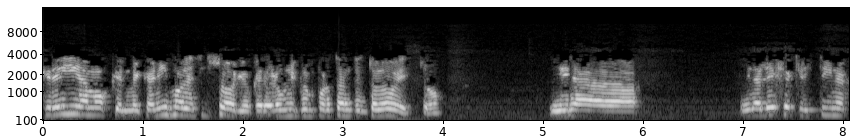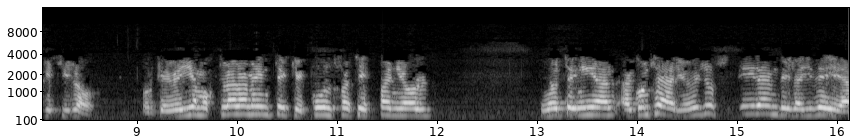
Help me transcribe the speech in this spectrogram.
creíamos que el mecanismo decisorio, que era lo único importante en todo esto, era, era el eje Cristina Kicillof, porque veíamos claramente que Culfas y Español no tenían, al contrario, ellos eran de la idea,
